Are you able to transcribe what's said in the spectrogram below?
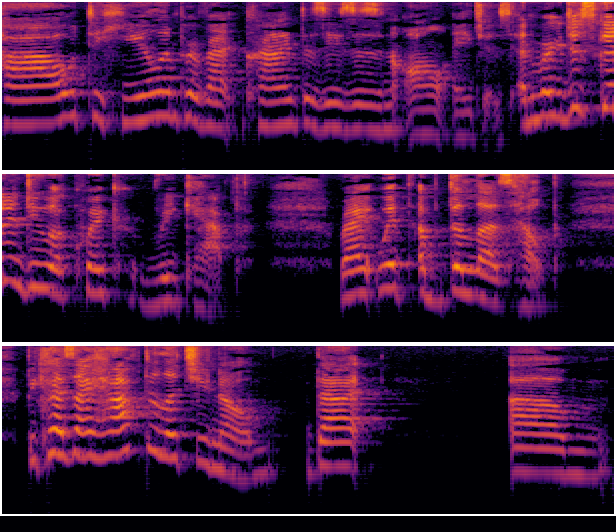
how to heal and prevent chronic diseases in all ages. And we're just going to do a quick recap, right, with Abdullah's help. Because I have to let you know that, um,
